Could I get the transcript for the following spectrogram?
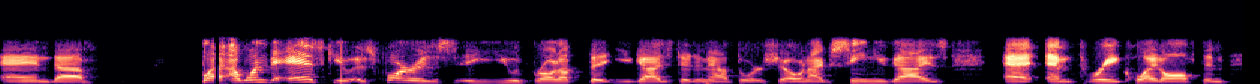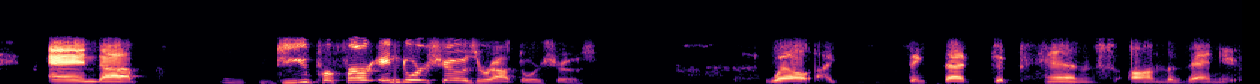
and. Uh, but I wanted to ask you, as far as you brought up that you guys did an outdoor show, and I've seen you guys at M3 quite often. And uh, do you prefer indoor shows or outdoor shows? Well, I think that depends on the venue.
